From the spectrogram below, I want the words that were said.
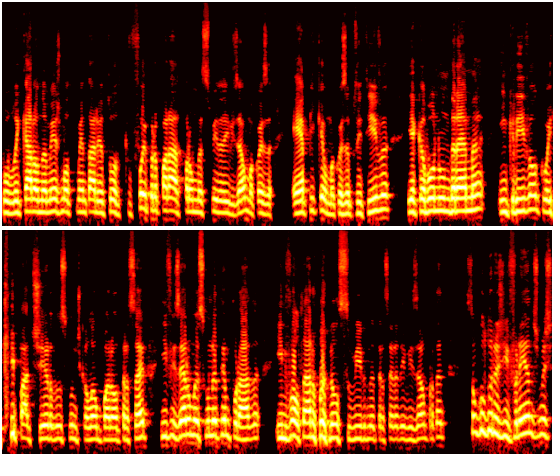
publicaram na mesma o documentário todo que foi preparado para uma subida da divisão, uma coisa épica, uma coisa positiva, e acabou num drama incrível, com a equipa a descer do segundo escalão para o terceiro, e fizeram uma segunda temporada e voltaram a não subir na terceira divisão. Portanto, são culturas diferentes, mas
